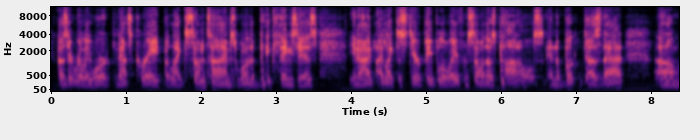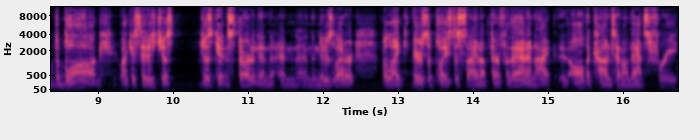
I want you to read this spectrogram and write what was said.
because it really worked," and that's great. But like sometimes one of the big things is, you know, I'd, I'd like to steer people away from some of those potholes, and the book does that. Um, the blog, like I said, is just just getting started and, in, in, the newsletter. But like, there's a place to sign up there for that, and I all the content on that's free.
